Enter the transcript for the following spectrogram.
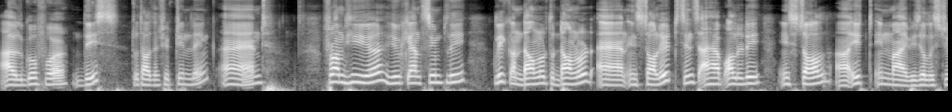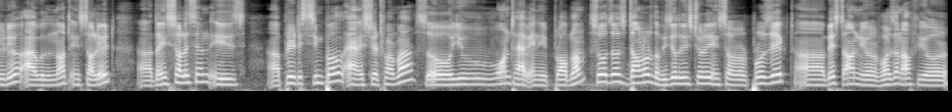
I will go for this 2015 link. And from here you can simply click on download to download and install it. Since I have already installed uh, it in my Visual Studio I will not install it. Uh, the installation is uh, pretty simple and straightforward so you won't have any problem. So just download the Visual Studio installer project uh, based on your version of your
